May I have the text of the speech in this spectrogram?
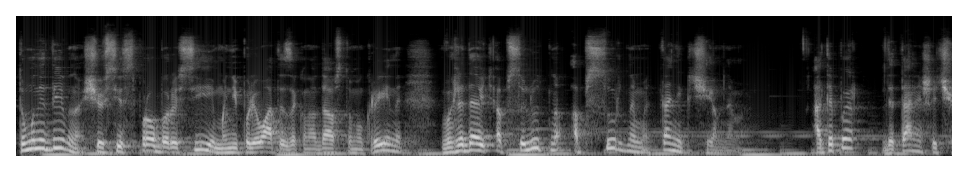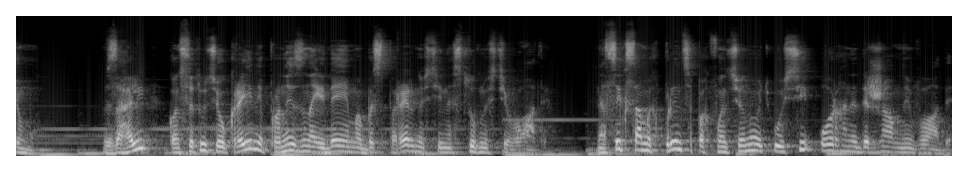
Тому не дивно, що всі спроби Росії маніпулювати законодавством України виглядають абсолютно абсурдними та нікчемними. А тепер детальніше чому. Взагалі, Конституція України пронизана ідеями безперервності і наступності влади. На цих самих принципах функціонують усі органи державної влади:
